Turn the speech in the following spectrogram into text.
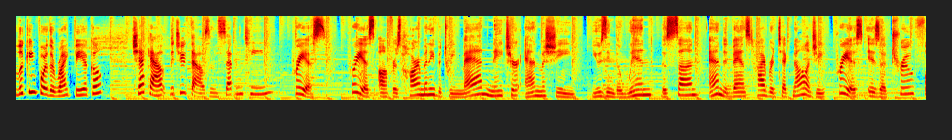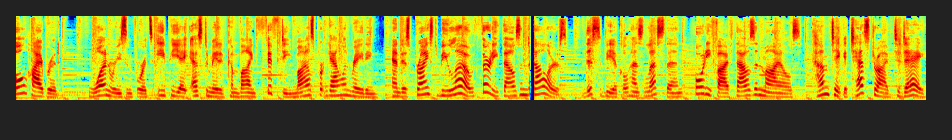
Looking for the right vehicle? Check out the 2017 Prius. Prius offers harmony between man, nature, and machine. Using the wind, the sun, and advanced hybrid technology, Prius is a true full hybrid. One reason for its EPA estimated combined 50 miles per gallon rating and is priced below $30,000. This vehicle has less than 45,000 miles. Come take a test drive today.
